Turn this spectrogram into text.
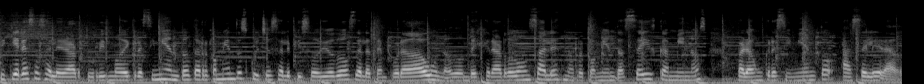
Si quieres acelerar tu ritmo de crecimiento, te recomiendo escuches el episodio 2 de la temporada 1, donde Gerardo González nos recomienda 6 caminos para un crecimiento acelerado.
